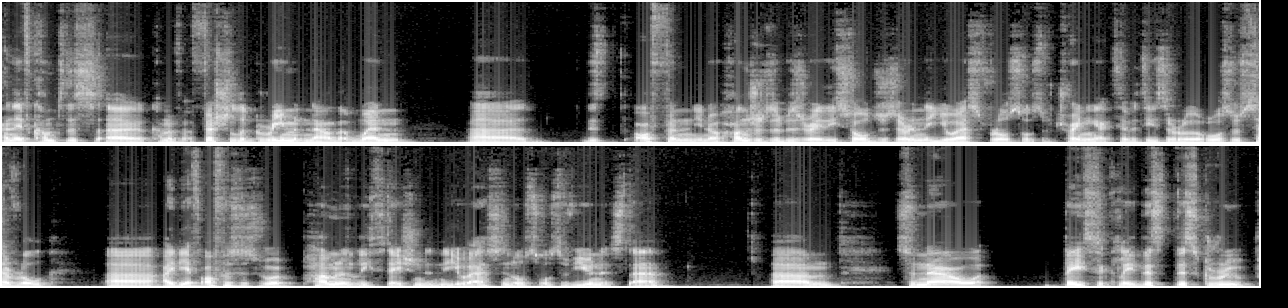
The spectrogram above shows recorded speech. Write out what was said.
and they've come to this uh, kind of official agreement now that when uh, this, often you know hundreds of Israeli soldiers are in the U.S. for all sorts of training activities, there are also several uh, IDF officers who are permanently stationed in the US in all sorts of units there. Um, so now, basically, this this group,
